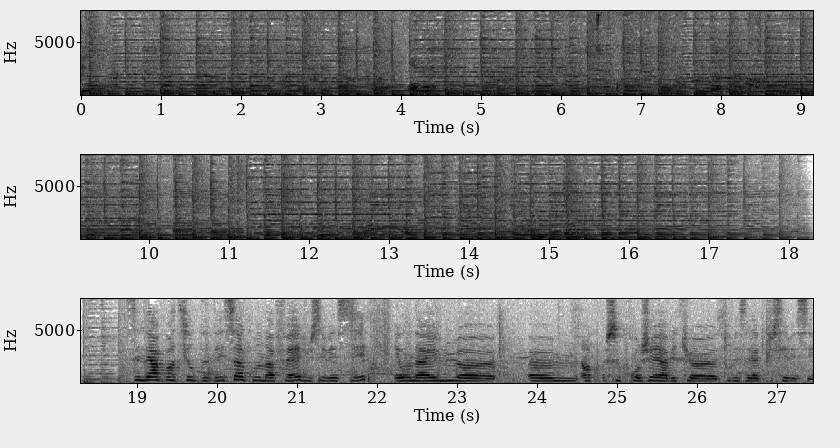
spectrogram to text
C'est né à partir de dessins qu'on a fait du CVC et on a élu euh, euh, ce projet avec euh, tous les élèves du CVC.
